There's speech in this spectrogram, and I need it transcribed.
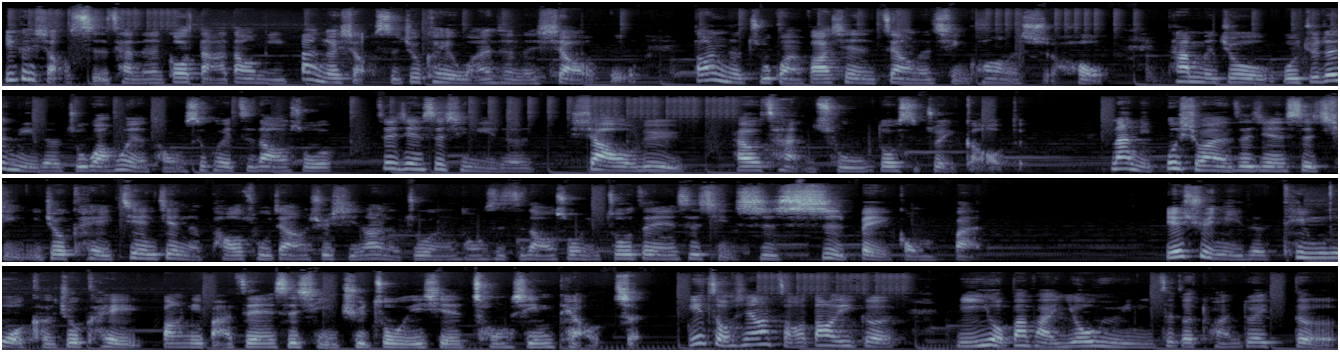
一个小时才能够达到你半个小时就可以完成的效果。当你的主管发现这样的情况的时候，他们就，我觉得你的主管或者同事会知道说，这件事情你的效率还有产出都是最高的。那你不喜欢的这件事情，你就可以渐渐的抛出这样的讯息，让你的主管同事知道说，你做这件事情是事倍功半。也许你的 teamwork 就可以帮你把这件事情去做一些重新调整。你首先要找到一个你有办法优于你这个团队的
